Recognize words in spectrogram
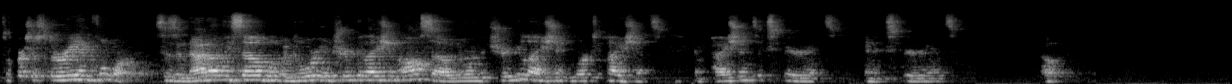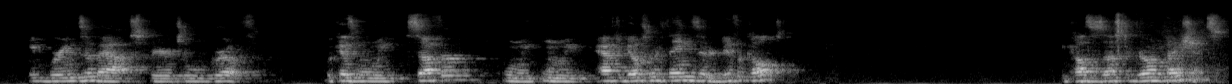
So verses 3 and 4 says, And not only so, but we glory in tribulation also, knowing that tribulation works patience, and patience experience, and experience hope. It brings about spiritual growth. Because when we suffer, when we when we have to go through things that are difficult, it causes us to grow in patience.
